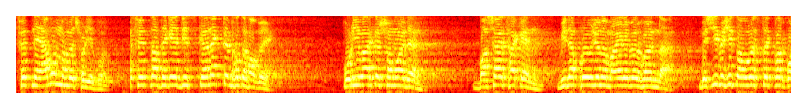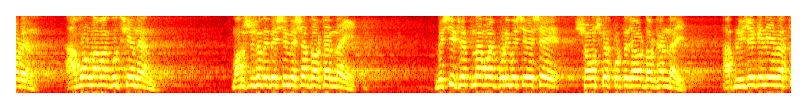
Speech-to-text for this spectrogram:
ফেতনা এমন ভাবে ছড়িয়ে পড়বে। ফেতনা থেকে ডিসকানেক্টেড হতে হবে। পরিবারকে সময় দেন। বাসায় থাকেন, বিনা প্রয়োজনে বাইরে বের হবেন না। বেশি বেশি তহবেস্তেকবার করেন। আমল নামা গুছিয়ে নেন। মানুষের সাথে বেশি মেশার দরকার নাই। বেশি ফেতনাময় পরিবেশে এসে সংস্কার করতে যাওয়ার দরকার নাই। আপনি নিজেকে নিয়ে ব্যস্ত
